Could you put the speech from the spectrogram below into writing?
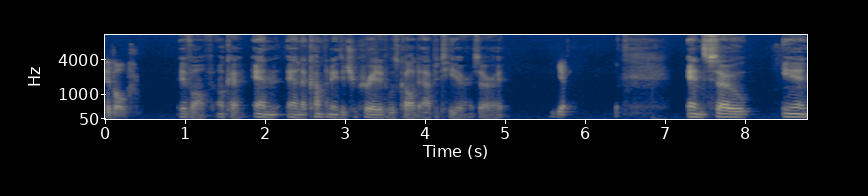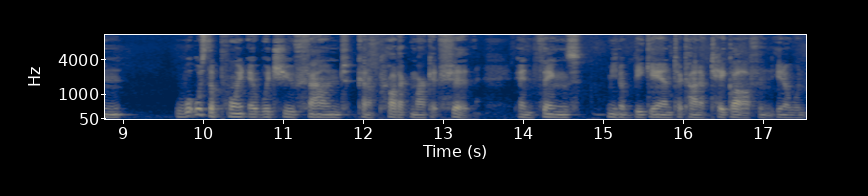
Evolve. Evolve. Okay. And and the company that you created was called Appitierre. Is that right? Yep. And so in what was the point at which you found kind of product market fit and things you know began to kind of take off? And you know when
